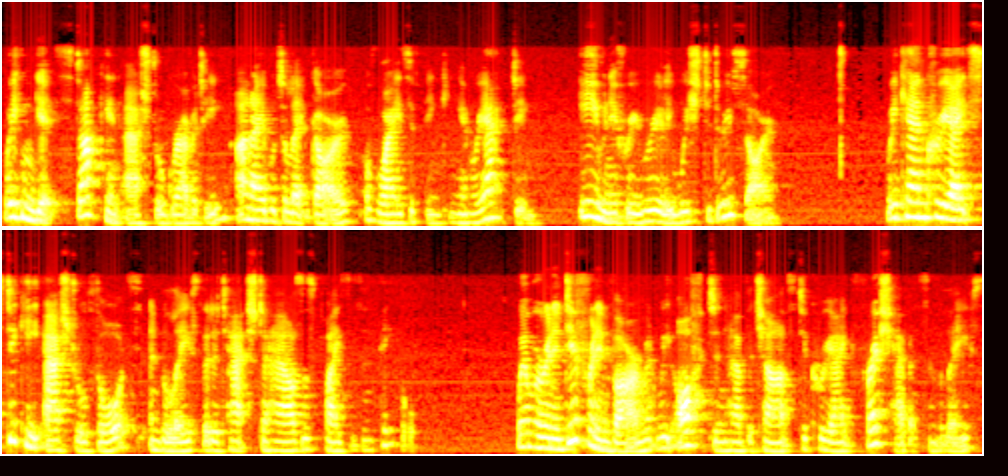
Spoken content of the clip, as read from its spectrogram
we can get stuck in astral gravity, unable to let go of ways of thinking and reacting, even if we really wish to do so. We can create sticky astral thoughts and beliefs that attach to houses, places, and people. When we're in a different environment, we often have the chance to create fresh habits and beliefs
